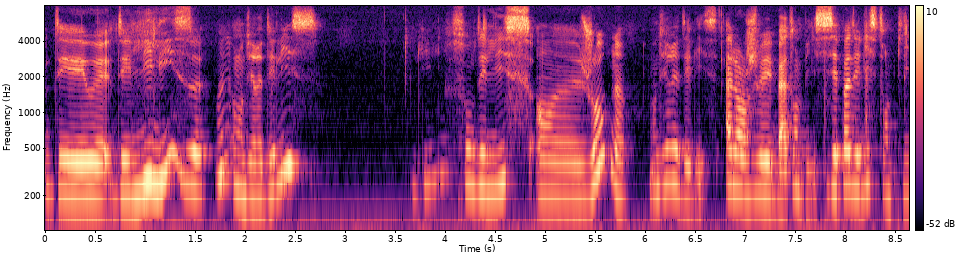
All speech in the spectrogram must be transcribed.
Des, ouais, des lilies. Oui, on dirait des lys. Lily. Ce sont des lys en euh, jaune. On dirait des lys. Alors je vais, bah tant pis, si c'est pas des lys, tant pis.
